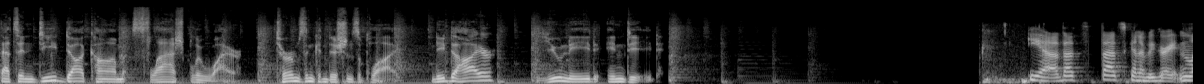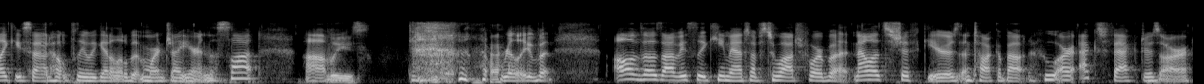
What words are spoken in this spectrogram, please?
That's Indeed.com slash BlueWire. Terms and conditions apply. Need to hire? You need Indeed. Yeah, that's that's going to be great. And like you said, hopefully we get a little bit more Jaire in the slot. Um, Please. really, but all of those obviously key matchups to watch for. But now let's shift gears and talk about who our X factors are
